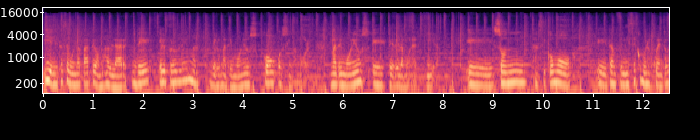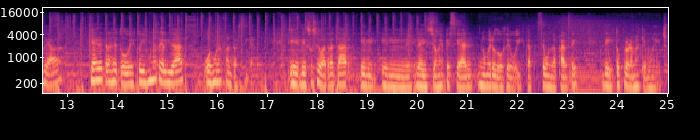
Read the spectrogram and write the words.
Y en esta segunda parte vamos a hablar de el problema de los matrimonios con o sin amor, matrimonios este, de la monarquía. Eh, son así como eh, tan felices como los cuentos de hadas ¿Qué hay detrás de todo esto? ¿Y es una realidad o es una fantasía? Eh, de eso se va a tratar la edición especial número 2 de hoy, esta segunda parte de estos programas que hemos hecho.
